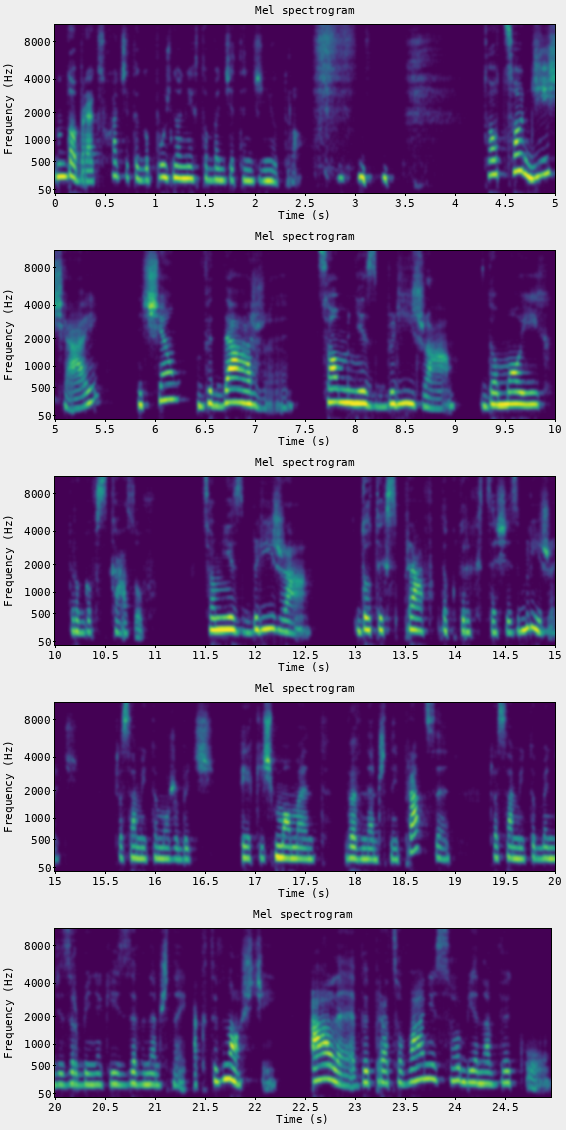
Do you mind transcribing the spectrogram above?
no dobra, jak słuchacie tego późno, niech to będzie ten dzień jutro. to, co dzisiaj się wydarzy, co mnie zbliża do moich drogowskazów, co mnie zbliża do tych spraw, do których chcę się zbliżyć. Czasami to może być jakiś moment wewnętrznej pracy, czasami to będzie zrobienie jakiejś zewnętrznej aktywności, ale wypracowanie sobie nawyku,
